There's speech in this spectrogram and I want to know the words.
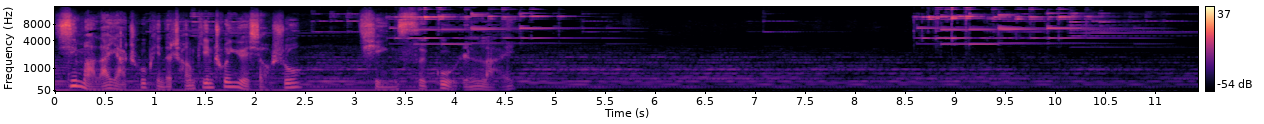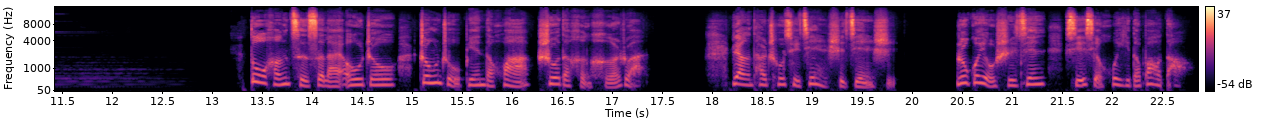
喜马拉雅出品的长篇穿越小说《情似故人来》。杜恒此次来欧洲，钟主编的话说得很和软，让他出去见识见识，如果有时间写写会议的报道。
